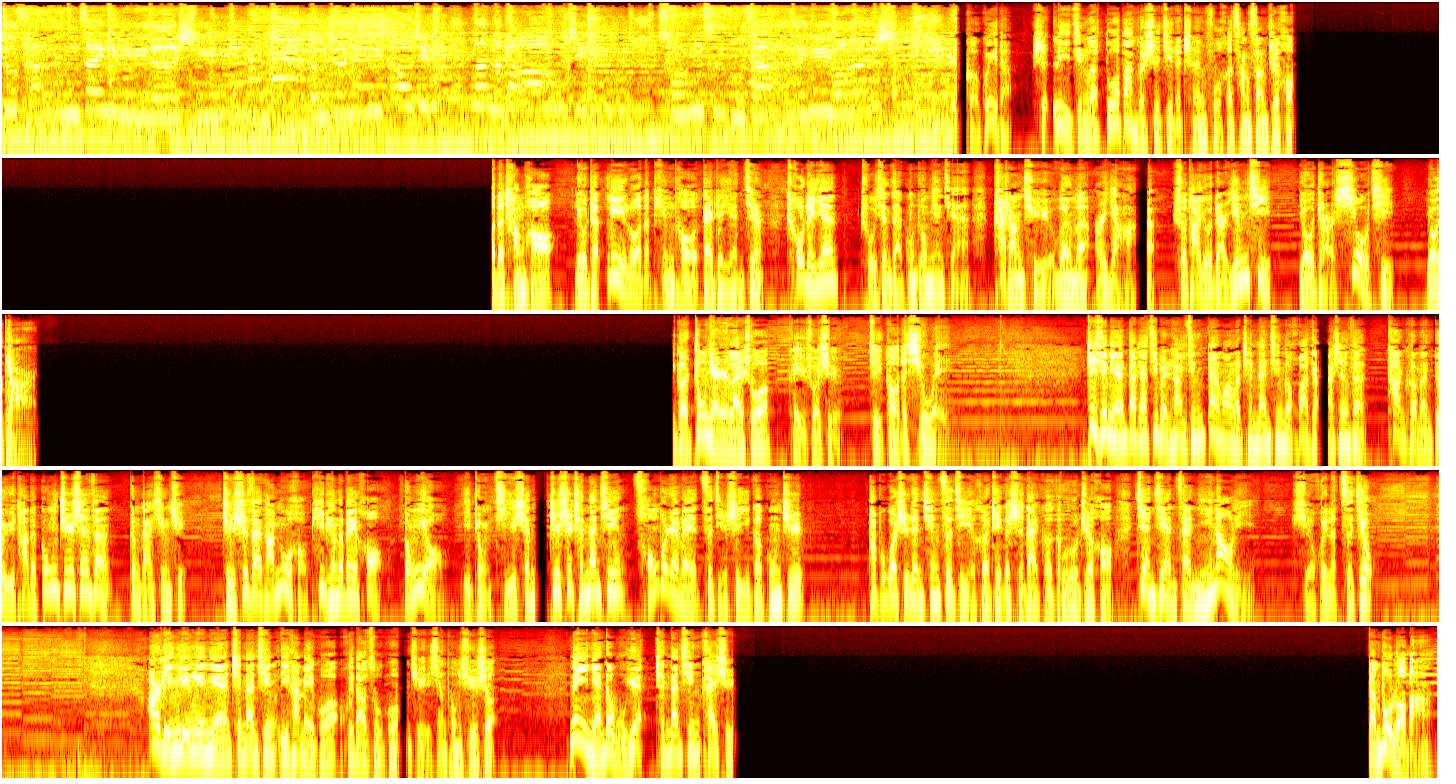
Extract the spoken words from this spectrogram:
就藏在你的心，等着你靠近，慢慢靠近，从此不再惋惜。可贵的是，历经了多半个世纪的沉浮和沧桑之后，的长袍，留着利落的平头，戴着眼镜，抽着烟，出现在公众面前，看上去温文尔雅。说他有点英气，有点秀气，有点儿一个中年人来说，可以说是最高的修为。这些年，大家基本上已经淡忘了陈丹青的画家身份，看客们对于他的公知身份更感兴趣。只是在他怒吼批评的背后，总有一种极深。只是陈丹青从不认为自己是一个公知，他不过是认清自己和这个时代格格不入之后，渐渐在泥淖里学会了自救。二零零零年，陈丹青离开美国，回到祖国去形同虚设。那一年的五月，陈丹青开始全部落榜。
